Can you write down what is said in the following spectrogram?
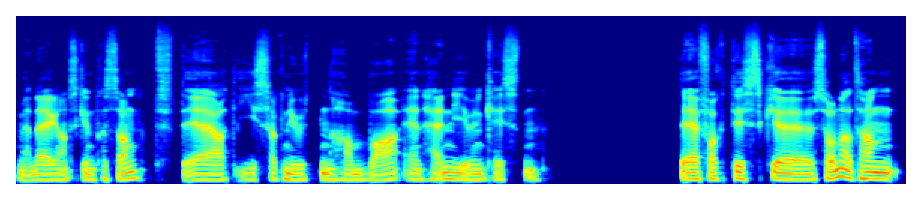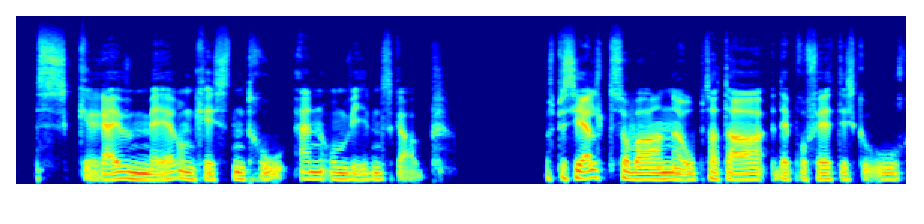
men det er ganske interessant, det er at Isak Newton han var en hengiven kristen. Det er faktisk eh, sånn at han skrev mer om kristen tro enn om vitenskap. Og Spesielt så var han opptatt av det profetiske ord.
